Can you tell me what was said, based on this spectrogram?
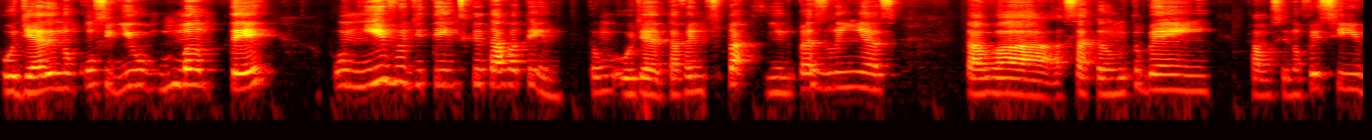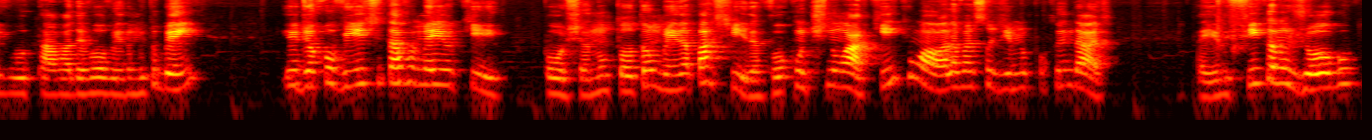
o Jerry não conseguiu manter o nível de tênis que ele estava tendo. Então o Jerry estava indo para as linhas, estava sacando muito bem, estava sendo ofensivo, estava devolvendo muito bem. E o Djokovic estava meio que, poxa, não estou tão bem na partida, vou continuar aqui que uma hora vai surgir minha oportunidade. Aí ele fica no jogo,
